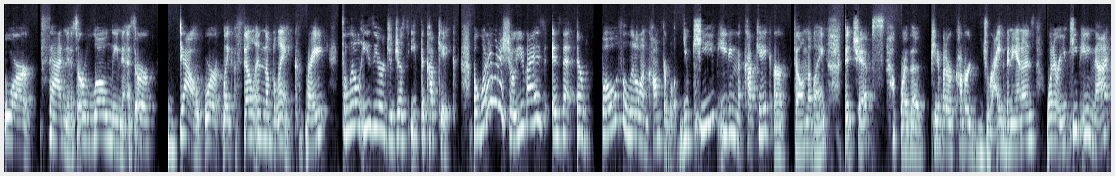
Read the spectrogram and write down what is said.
or sadness or loneliness or doubt or like fill in the blank, right? It's a little easier to just eat the cupcake. But what I want to show you guys is that they're both a little uncomfortable. You keep eating the cupcake or fill in the blank, the chips or the peanut butter covered dried bananas, whatever. You keep eating that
